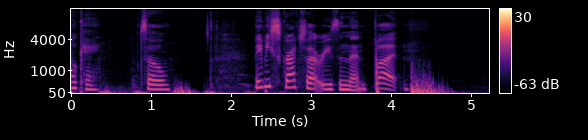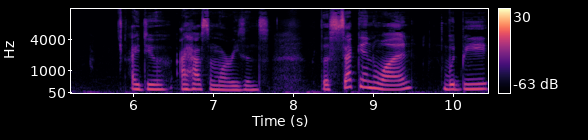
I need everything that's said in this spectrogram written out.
Okay, so maybe scratch that reason then, but I do, I have some more reasons. The second one would be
